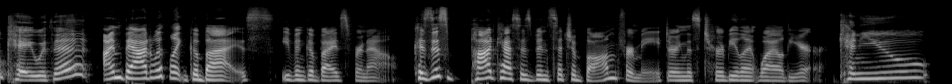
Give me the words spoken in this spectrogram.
okay with it. I'm bad with like goodbyes, even goodbyes for now. Because this podcast has been such a bomb for me during this turbulent, wild year. Can you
